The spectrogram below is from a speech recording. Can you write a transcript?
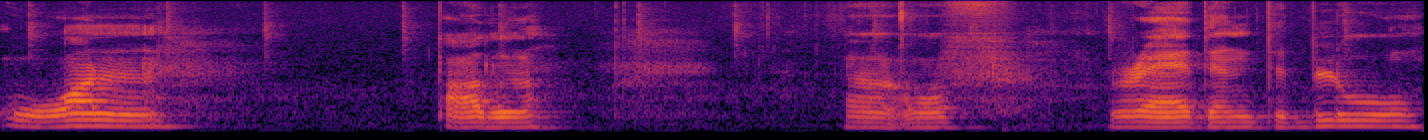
one puddle uh, of red and blue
